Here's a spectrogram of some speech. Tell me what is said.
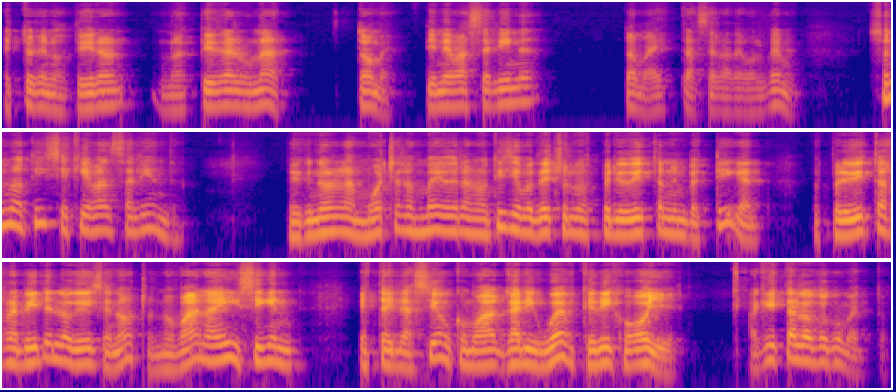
esto que nos dieron no es piedra lunar. Tome, ¿tiene vaselina? Toma, está, se la devolvemos. Son noticias que van saliendo, pero que no las muestran los medios de las noticias, porque de hecho los periodistas no investigan. Los periodistas repiten lo que dicen otros, no van ahí, siguen esta ilación, como Gary Webb que dijo, oye, aquí están los documentos.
